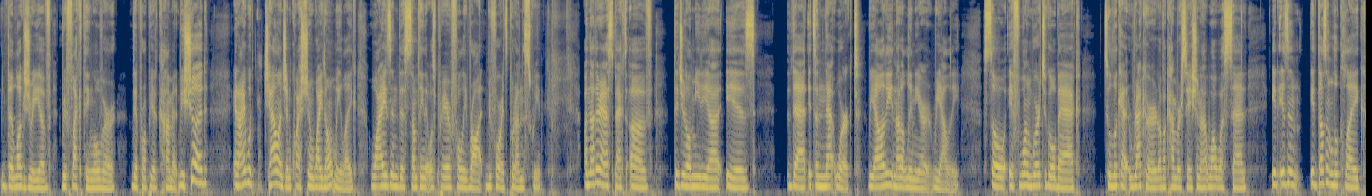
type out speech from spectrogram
the luxury of reflecting over the appropriate comment. We should, and I would challenge and question why don't we? Like, why isn't this something that was prayerfully wrought before it's put on the screen? Another aspect of digital media is that it's a networked reality, not a linear reality. So if one were to go back to look at record of a conversation, at what was said, it isn't. It doesn't look like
